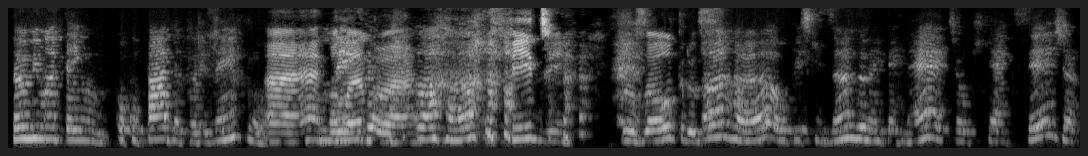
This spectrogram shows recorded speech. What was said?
Então, eu me mantenho ocupada, por exemplo. Ah, rolando uhum. o feed dos outros. Uhum. Ou pesquisando na internet, ou o que quer que seja,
